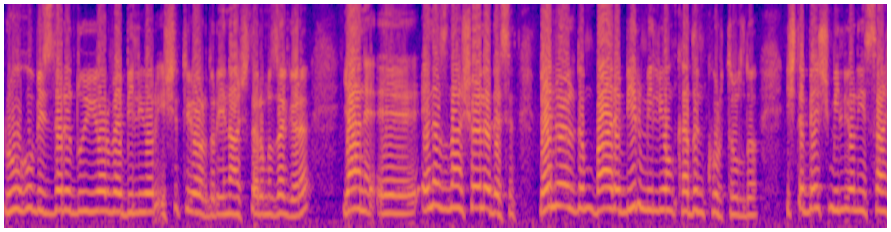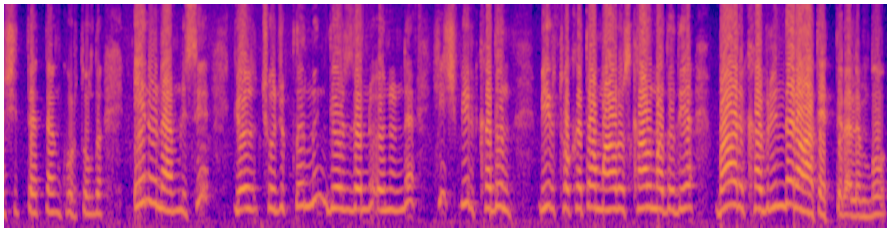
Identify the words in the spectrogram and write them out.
ruhu bizleri duyuyor ve biliyor, işitiyordur inançlarımıza göre. Yani e, en azından şöyle desin. Ben öldüm bari bir milyon kadın kurtuldu. İşte 5 milyon insan şiddetten kurtuldu. En önemlisi göz, çocuklarının gözlerinin önünde hiçbir kadın bir tokata maruz kalmadı diye bari kabrinde rahat ettirelim bu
